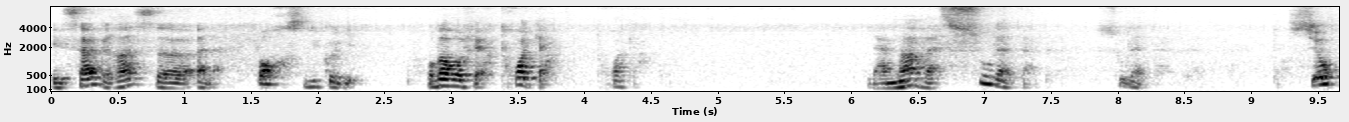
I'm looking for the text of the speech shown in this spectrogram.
Et ça grâce euh, à la force du collier. On va refaire trois cartes. Trois cartes. La main va sous la table. Sous la table. Attention.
